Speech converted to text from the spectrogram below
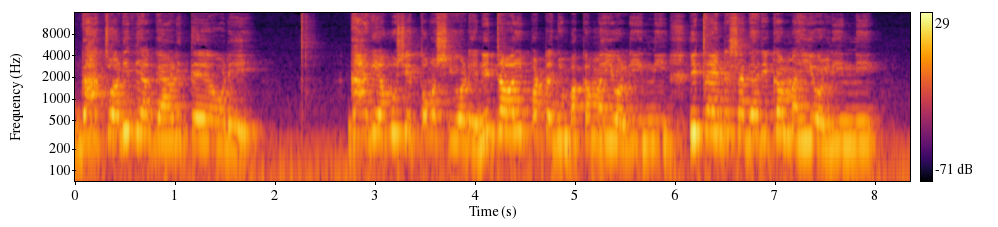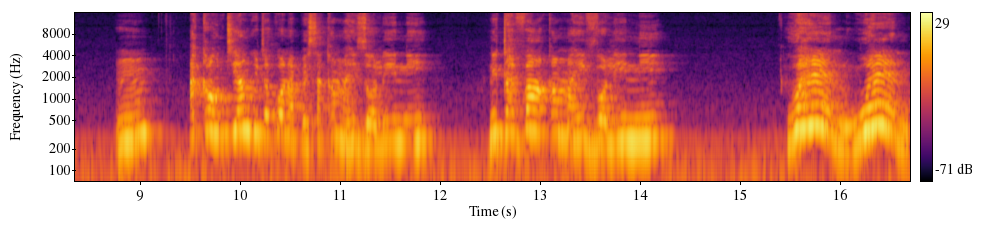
ngatwarithia ngari teo rĩ ngagĩa mũciĩ ta ũcio rĩ nitawaipata nyumba kama hiyo lini nitaendesha gari kama hiyo lini mm? akaunti yangu itakuwa na pesa kama hizo lini nitavaa kama hivyo lini? When? When?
